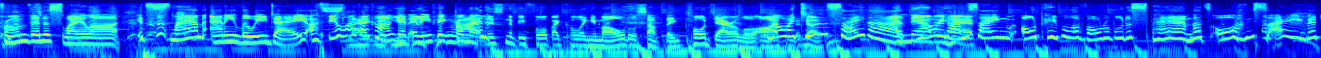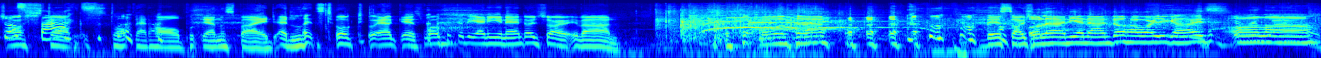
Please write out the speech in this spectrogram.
from Venezuela. It's Slam Annie Louie Day. I feel like I can't you- get you anything picked on that listener before by calling him old or something. Poor Daryl or I. No, I didn't know. say that. And now no, we no, I'm saying old people are vulnerable to spam. That's all I'm saying. They're Oh, just stop, facts. stop that hole, put down the spade, and let's talk to our guest. Welcome to the Annie and Ando show, Ivan. Hola, Their social. hola, Annie and Ando. How are you guys? Hola.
